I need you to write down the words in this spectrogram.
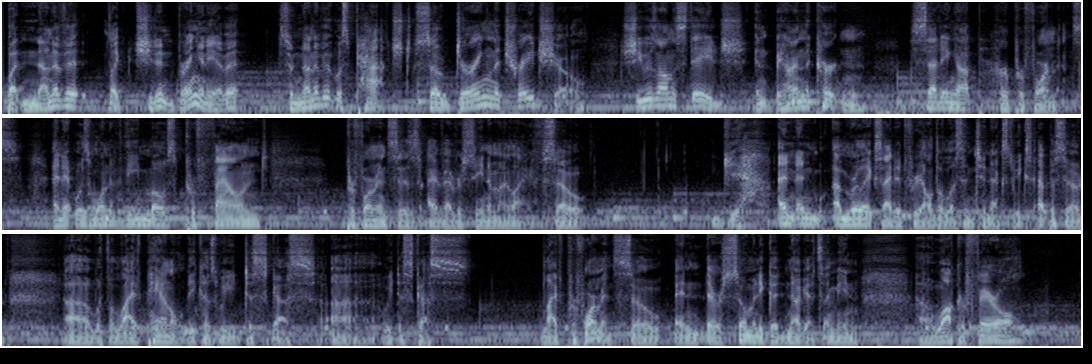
but none of it, like she didn't bring any of it, so none of it was patched. So during the trade show, she was on the stage and behind the curtain setting up her performance and it was one of the most profound performances I've ever seen in my life. So yeah, and and I'm really excited for y'all to listen to next week's episode uh, with the live panel because we discuss uh, we discuss live performance. So and there are so many good nuggets. I mean, uh, Walker Farrell,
